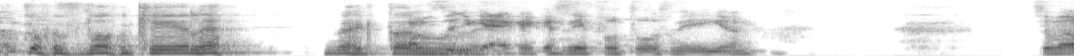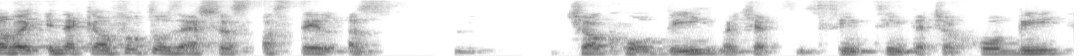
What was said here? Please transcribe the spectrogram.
fotóznom kéne, megtanulni. Az mondjuk el kell kezdeni fotózni, igen. Szóval, hogy nekem a fotózás az, az, tél, az csak hobbi, vagy hát szinte csak hobbi.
